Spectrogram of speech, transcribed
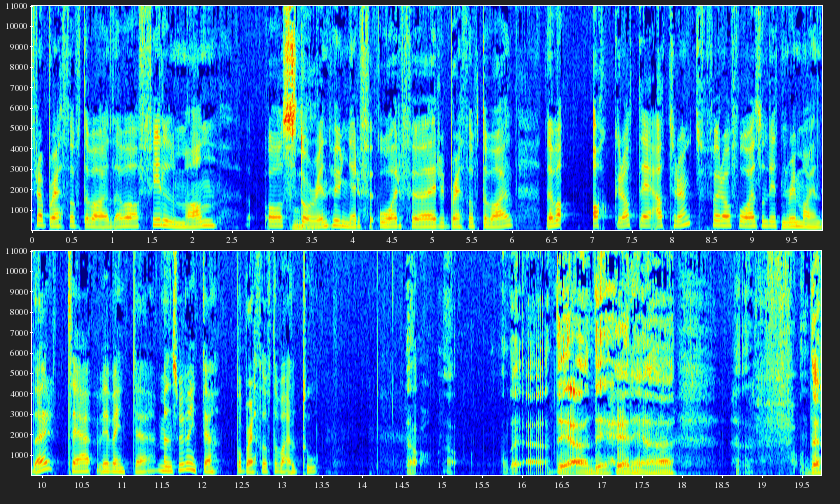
fra Breath of the Wild, det var filmene og storyen 100 år før Breath of the Wild. Det var akkurat det jeg trengte for å få en sånn liten reminder til vi venter, mens vi venter på Breath of the Wild 2. Ja. ja. Det, det, det her er det,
